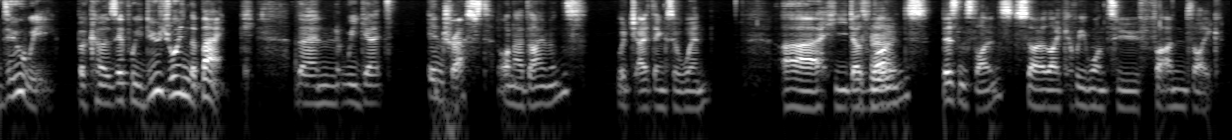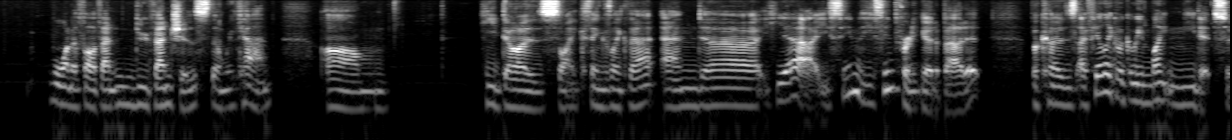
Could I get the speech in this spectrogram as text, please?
do we? Because if we do join the bank, then we get interest on our diamonds, which I think's a win. Uh, he does Mhm. loans, business loans. So like, if we want to fund like one of our ven- new ventures, then we can. Um, he does like things like that, and uh, yeah, he seems he seems pretty good about it because I feel like we might need it soon.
